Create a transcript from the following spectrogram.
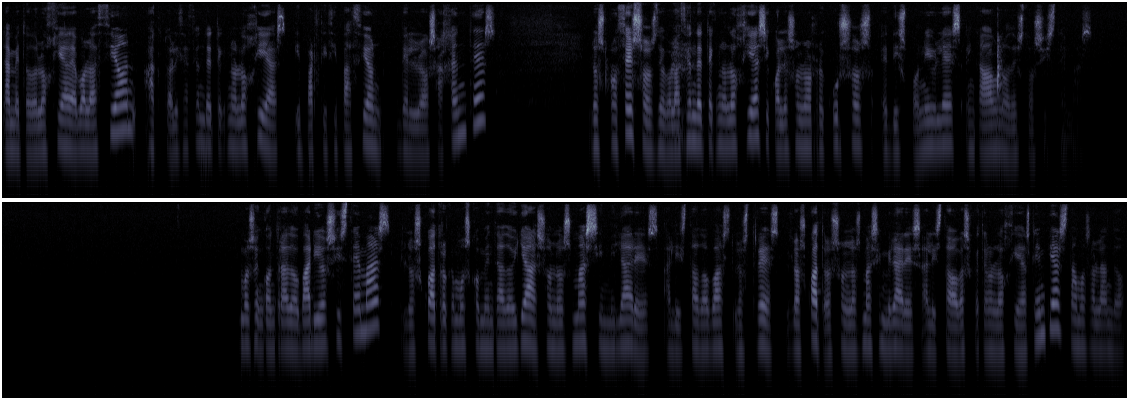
La metodología de evaluación, actualización de tecnologías y participación de los agentes, los procesos de evaluación de tecnologías y cuáles son los recursos eh, disponibles en cada uno de estos sistemas. Hemos encontrado varios sistemas, los cuatro que hemos comentado ya son los más similares al listado los tres, los cuatro son los más similares al listado vasco de tecnologías limpias. Estamos hablando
